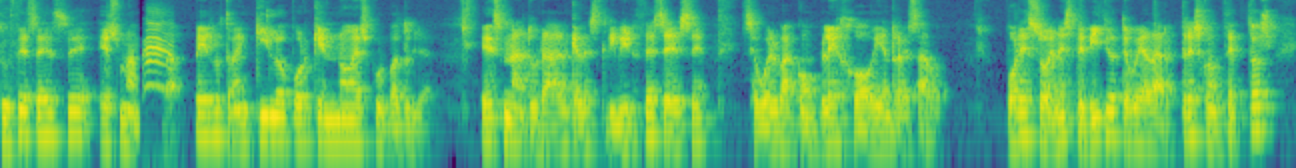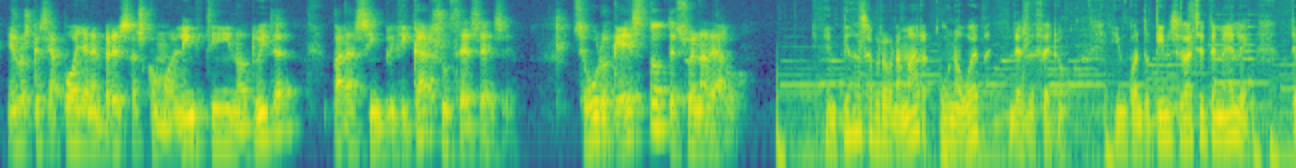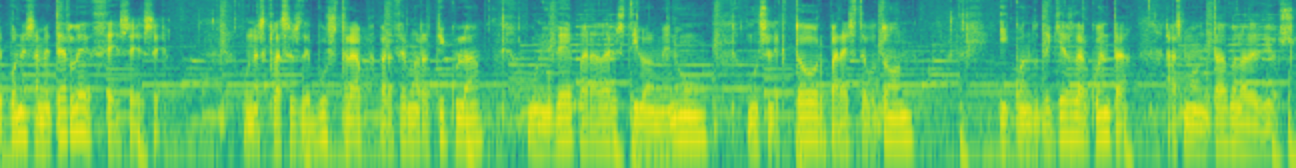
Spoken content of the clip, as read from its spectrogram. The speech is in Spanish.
Tu CSS es una mierda, pero tranquilo porque no es culpa tuya. Es natural que al escribir CSS se vuelva complejo y enrevesado. Por eso en este vídeo te voy a dar tres conceptos en los que se apoyan empresas como LinkedIn o Twitter para simplificar su CSS. Seguro que esto te suena de algo. Empiezas a programar una web desde cero y en cuanto tienes el HTML te pones a meterle CSS. Unas clases de Bootstrap para hacer una retícula, un ID para dar estilo al menú, un selector para este botón y cuando te quieres dar cuenta has montado la de Dios.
